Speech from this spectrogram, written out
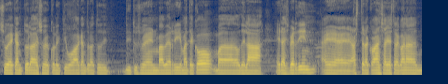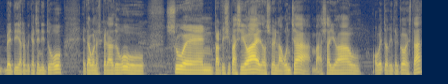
zue kantula, zue kolektiboa kantulatu dit- dituzuen ba berri emateko, ba daudela era ezberdin, e, asterakoan, saio asterakoan beti errepikatzen ditugu, eta bueno, espera dugu zuen partizipazioa edo zuen laguntza, ba saio hau hobeto egiteko, ezta?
